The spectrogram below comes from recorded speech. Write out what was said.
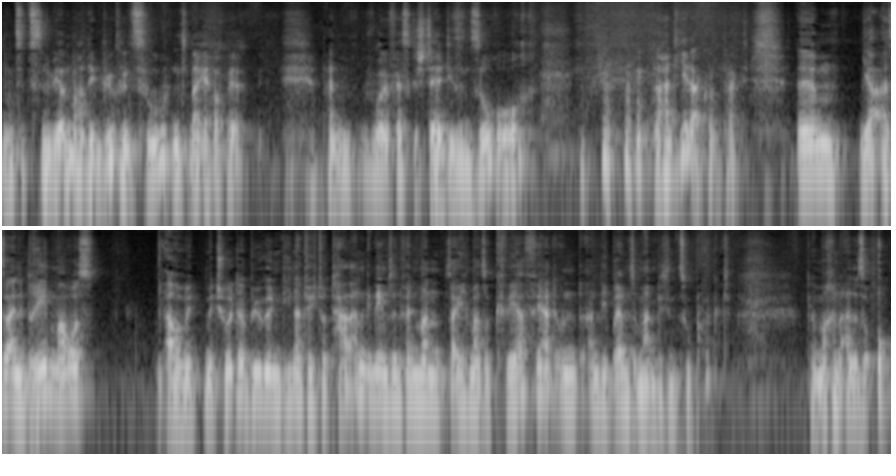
Und sitzen wir und machen die Bügel zu und naja, dann wurde festgestellt, die sind so hoch. da hat jeder Kontakt. Ähm, ja, also eine Drehmaus, aber mit, mit Schulterbügeln, die natürlich total angenehm sind, wenn man, sage ich mal, so quer fährt und an die Bremse mal ein bisschen zupackt. Dann machen alle so, oh.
